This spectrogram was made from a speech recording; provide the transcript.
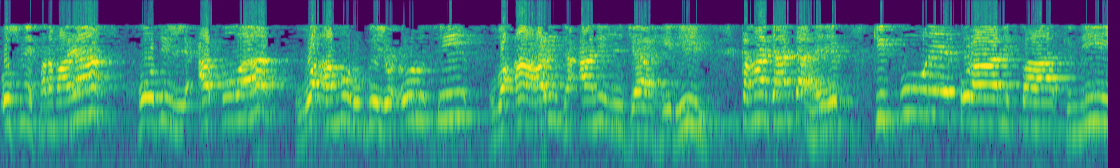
اس نے فرمایا خود افوا و امر بالعرفی و عارض عن الجاہلین کہا جاتا ہے کہ پورے قرآن پاک میں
